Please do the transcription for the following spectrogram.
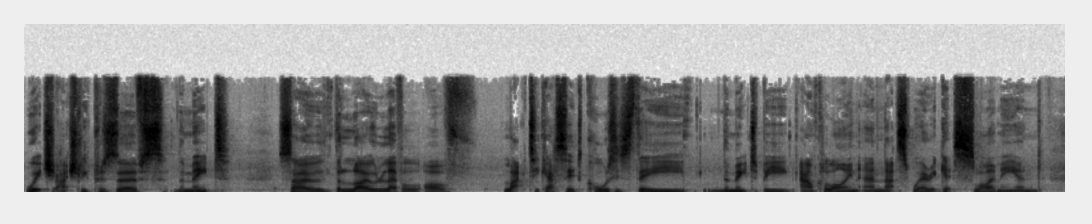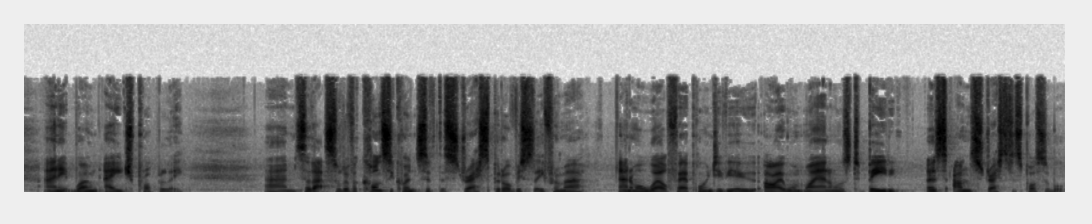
which actually preserves the meat. So the low level of lactic acid causes the the meat to be alkaline, and that's where it gets slimy and and it won't age properly. Um, so that's sort of a consequence of the stress. But obviously, from a animal welfare point of view, I want my animals to be as unstressed as possible.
